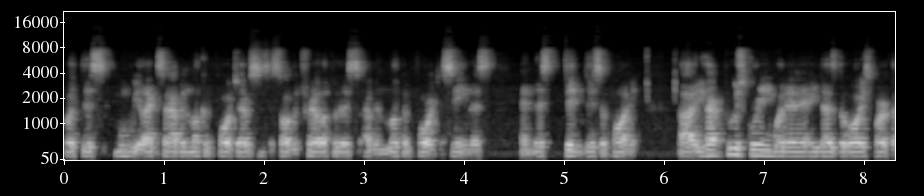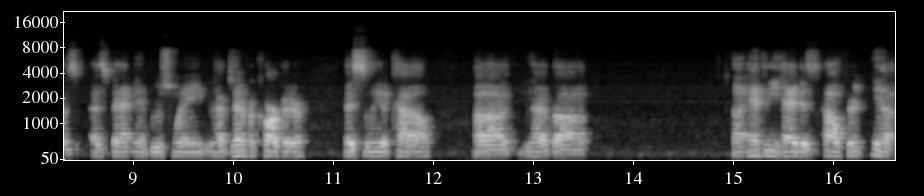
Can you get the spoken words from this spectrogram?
with this movie. Like I said, I've been looking forward to ever since I saw the trailer for this. I've been looking forward to seeing this, and this didn't disappoint. Uh, you have Bruce Greenwood in it. He does the voice work as, as Batman Bruce Wayne. You have Jennifer Carpenter as Selina Kyle. Uh, you have uh, uh Anthony Head as Alfred. Yeah,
